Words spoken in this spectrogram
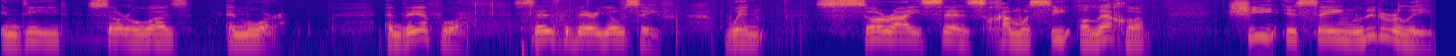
indeed Sarah was and more. And therefore, says the Be'er Yosef, when Sarai says, Chamosi Olecha, she is saying literally,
